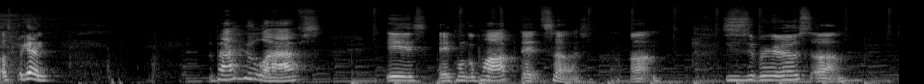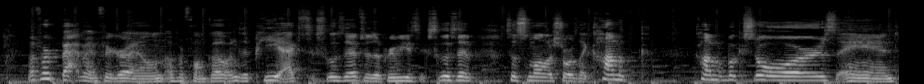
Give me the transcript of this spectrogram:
let's begin. The Bat Who Laughs is a Funko Pop. It's uh, um, Superheroes. Um, my first Batman figure I own of a Funko, and it's a PX exclusive. So it's a Previews exclusive. So smaller stores like comic comic book stores and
